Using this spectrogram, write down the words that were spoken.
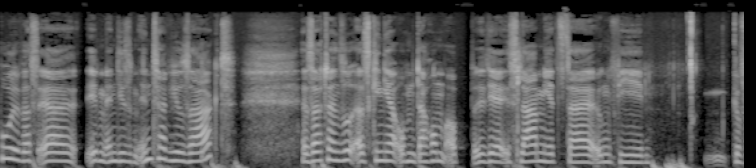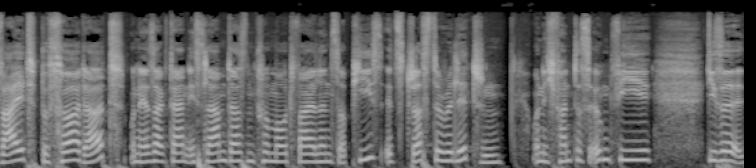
cool, was er eben in diesem Interview sagt. Er sagt dann so, es ging ja um darum, ob der Islam jetzt da irgendwie Gewalt befördert. Und er sagt dann, Islam doesn't promote violence or peace, it's just a religion. Und ich fand das irgendwie, diese,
